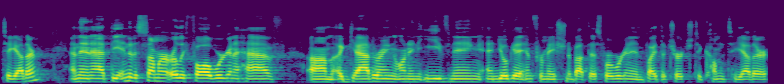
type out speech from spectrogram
together. And then at the end of the summer, early fall, we're going to have um, a gathering on an evening, and you'll get information about this, where we're going to invite the church to come together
